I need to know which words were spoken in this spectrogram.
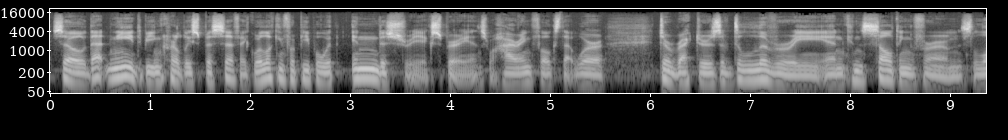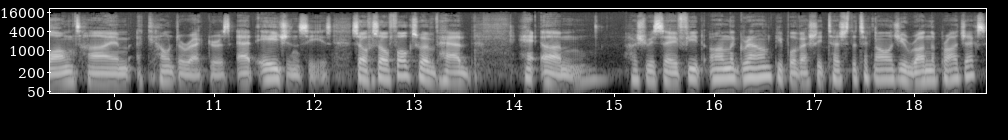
So that need to be incredibly specific. We're looking for people with industry experience. We're hiring folks that were directors of delivery in consulting firms, longtime account directors at agencies. So so folks who have had um, how should we say, feet on the ground. People have actually touched the technology, run the projects.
